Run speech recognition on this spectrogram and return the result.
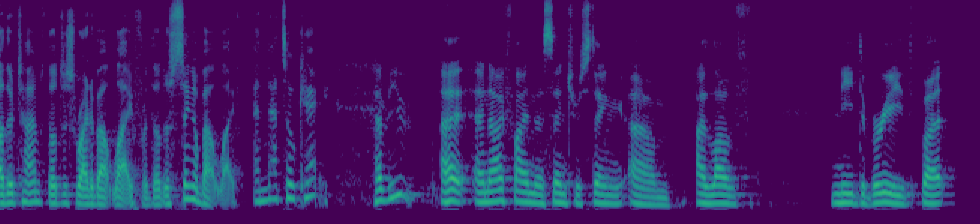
other times they'll just write about life or they'll just sing about life, and that's okay. Have you? I, and I find this interesting. Um, I love Need to Breathe, but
